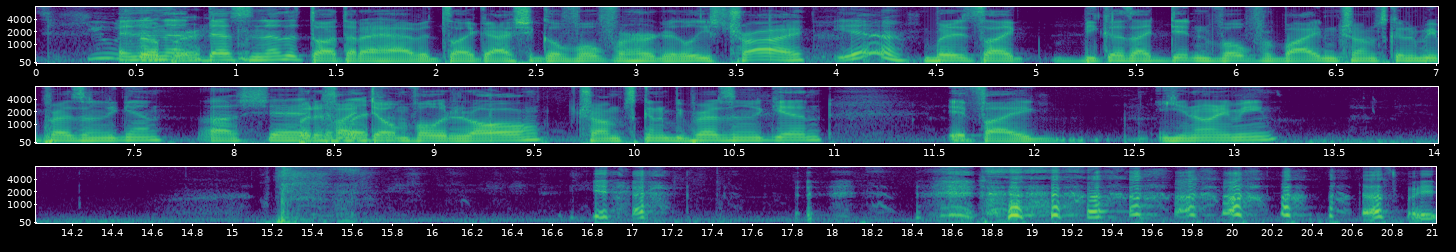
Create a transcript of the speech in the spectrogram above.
It's a huge And then number. that, that's another thought that I have. It's like I should go vote for her to at least try. yeah. But it's like because I didn't vote for Biden, Trump's going to be president again. Oh shit. But if I don't vote at all, Trump's going to be president again. If I, you know what I mean? Yeah. that's why.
